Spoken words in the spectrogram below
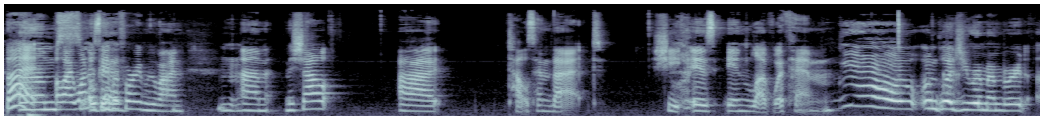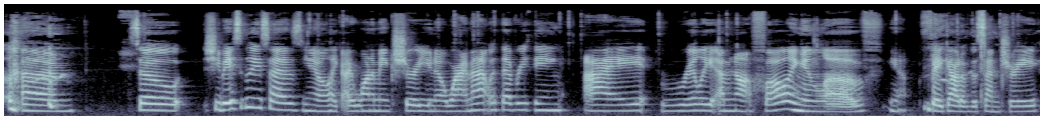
But Um, oh, I want to so say before we move on, um, Michelle uh, tells him that she is in love with him. Oh, I'm glad you remembered. Um, so she basically says, you know, like I want to make sure you know where I'm at with everything. I really am not falling in love. You know, fake out of the century.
